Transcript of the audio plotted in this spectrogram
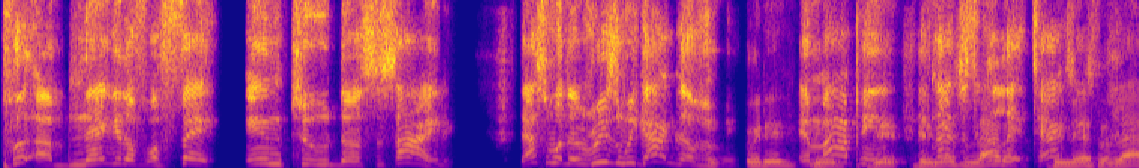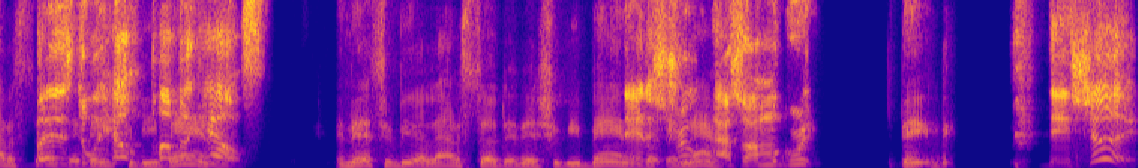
put a negative effect into the society. That's what the reason we got government. But it- In my then- opinion, then it's not there's just a lot collect of then there's a lot of stuff But it's that to they should help be public banning. health. And there should be a lot of stuff that they should be banned. That is but is true. not. That's what I'm agree. They- They should.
